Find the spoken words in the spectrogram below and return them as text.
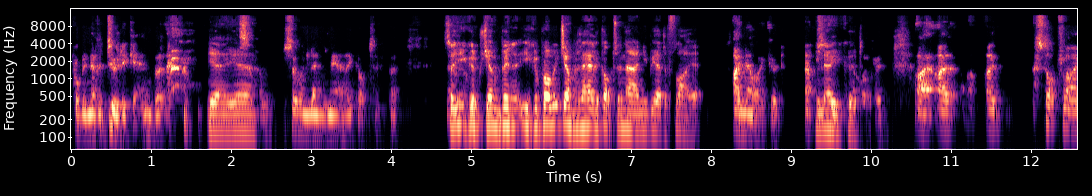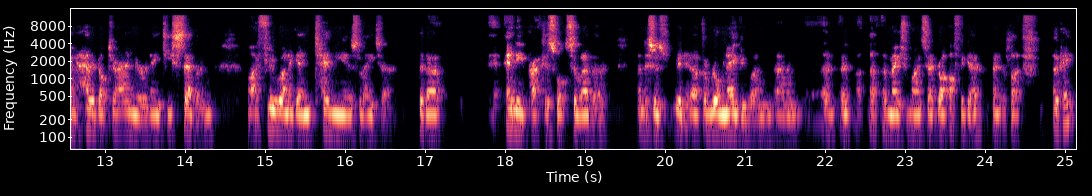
probably never do it again, but yeah, yeah. someone, someone lends me a helicopter. But so you could jump in. You could probably jump in a helicopter now, and you'd be able to fly it. I know I could. Absolutely you know you could. I, could. I, I, I stopped flying helicopter anger in '87. I flew one again ten years later, without any practice whatsoever. And this was know, a Royal Navy one. Um, a, a, a, mate of mine said, "Right, off we go," and it was like, "Okay,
